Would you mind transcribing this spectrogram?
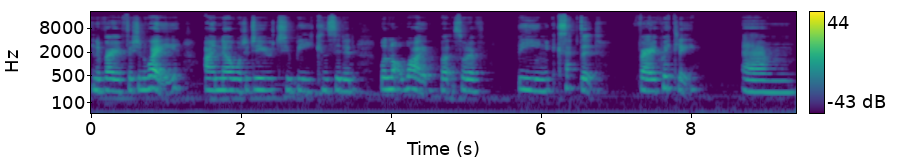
in a very efficient way. I know what to do to be considered well not white but sort of being accepted very quickly. Um,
